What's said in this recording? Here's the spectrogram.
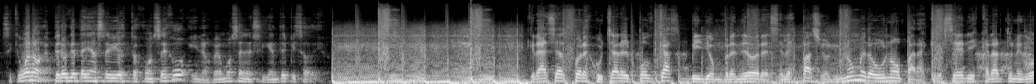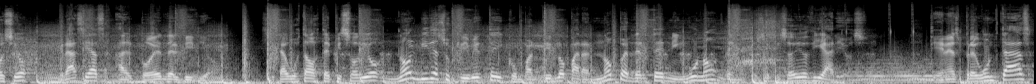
Así que bueno, espero que te hayan servido estos consejos y nos vemos en el siguiente episodio. Gracias por escuchar el podcast Video Emprendedores, el espacio número uno para crecer y escalar tu negocio gracias al poder del vídeo. Si te ha gustado este episodio, no olvides suscribirte y compartirlo para no perderte ninguno de nuestros episodios diarios. ¿Tienes preguntas?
